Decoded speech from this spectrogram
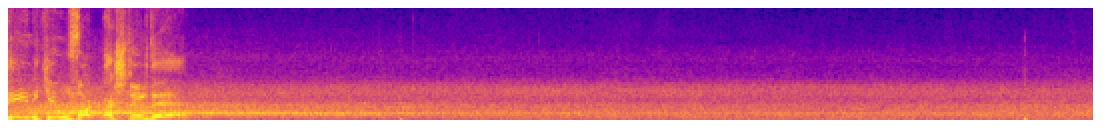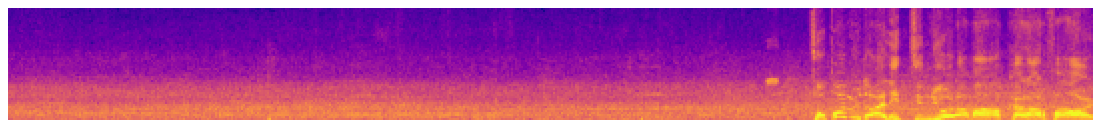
Tehlikeyi uzaklaştırdı. Topa müdahale ettin diyor ama karar faul.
